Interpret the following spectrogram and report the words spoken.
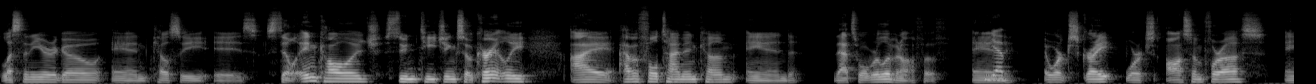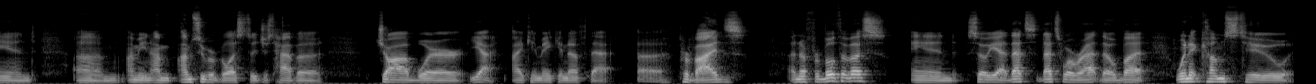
less than a year ago, and Kelsey is still in college, student teaching. So currently, I have a full time income, and that's what we're living off of. And Yep. it works great, works awesome for us. And um, I mean, I'm I'm super blessed to just have a job where yeah, I can make enough that uh, provides enough for both of us. And so yeah, that's that's where we're at though. But when it comes to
